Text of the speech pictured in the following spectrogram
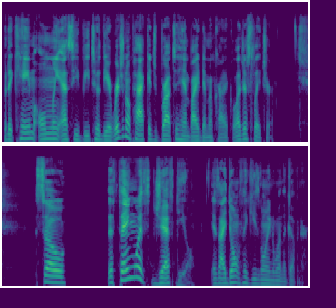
but it came only as he vetoed the original package brought to him by a Democratic legislature. So, the thing with Geoff Diehl is I don't think he's going to win the governor,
